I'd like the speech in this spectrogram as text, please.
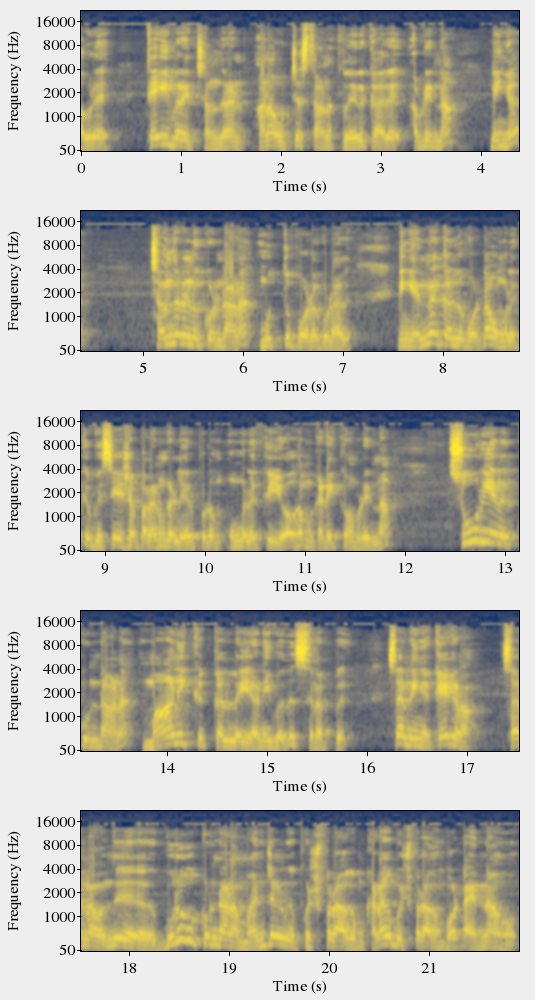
அவர் தேய்வரை சந்திரன் ஆனால் உச்சஸ்தானத்தில் இருக்காரு அப்படின்னா நீங்கள் சந்திரனுக்கு உண்டான முத்து போடக்கூடாது. நீங்கள் என்ன கல் போட்டால் உங்களுக்கு விசேஷ பலன்கள் ஏற்படும் உங்களுக்கு யோகம் கிடைக்கும் அப்படின்னா சூரியனுக்கு உண்டான மாணிக்க கல்லை அணிவது சிறப்பு. சார் நீங்கள் கேட்கலாம். சார் நான் வந்து குருவுக்கு உண்டான மஞ்சள் புஷ்பராகம் கனக புஷ்பராகம் போட்டால் என்ன ஆகும்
